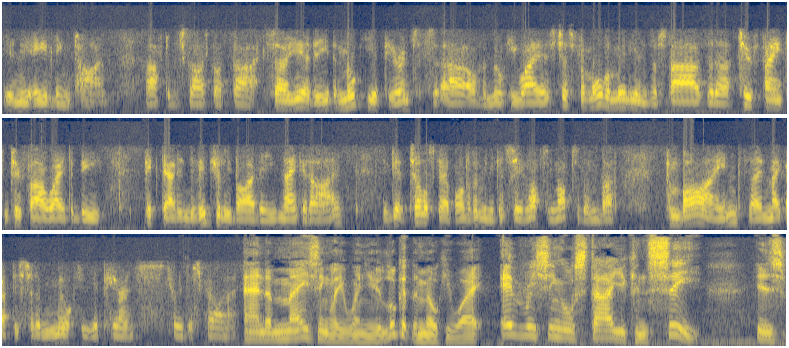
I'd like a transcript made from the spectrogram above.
in the evening time after the skies got dark. So yeah, the, the milky appearance uh, of the Milky Way is just from all the millions of stars that are too faint and too far away to be picked out individually by the naked eye. You get a telescope onto them and you can see lots and lots of them, but combined, they make up this sort of milky appearance through the sky. And amazingly, when you look at the Milky Way, every single star you can see is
